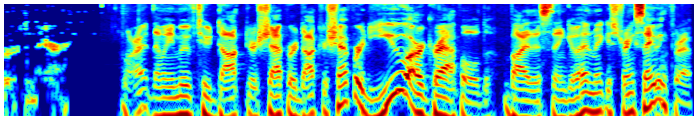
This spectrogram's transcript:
turn there. All right, then we move to Dr. Shepard. Dr. Shepard, you are grappled by this thing. Go ahead and make a strength saving throw.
